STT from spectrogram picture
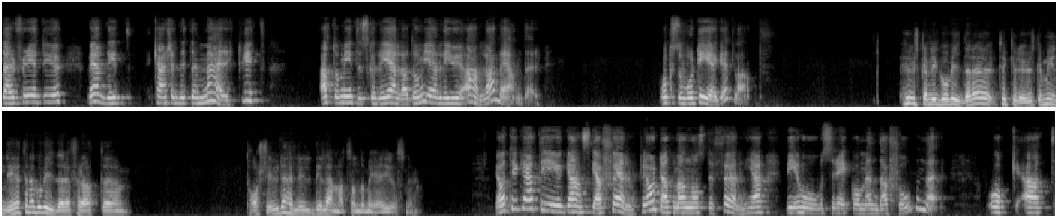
därför är det ju väldigt, kanske lite märkligt att de inte skulle gälla. De gäller ju i alla länder också vårt eget land. Hur ska vi gå vidare, tycker du? Hur ska myndigheterna gå vidare för att eh, ta sig ur det här dilemmat som de är i just nu? Jag tycker att det är ganska självklart att man måste följa WHOs rekommendationer. Och att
